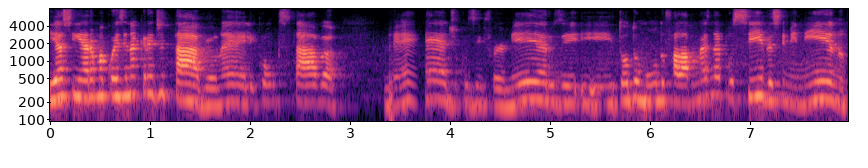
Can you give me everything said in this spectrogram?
e assim, era uma coisa inacreditável, né? Ele conquistava médicos, enfermeiros, e, e, e todo mundo falava, mas não é possível esse menino.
